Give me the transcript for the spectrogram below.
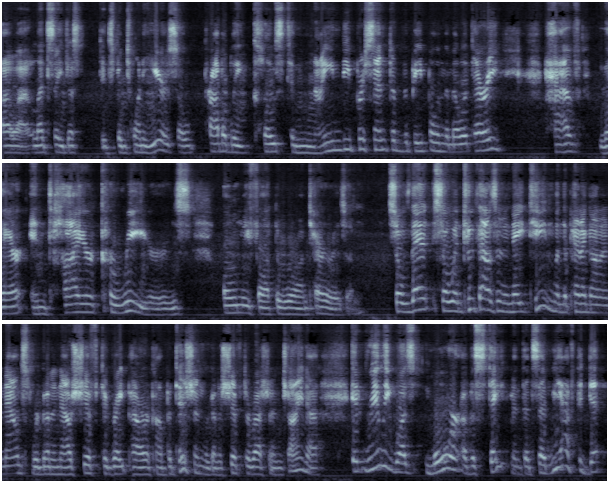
oh, uh, let's say just it's been 20 years, so probably close to 90% of the people in the military have their entire careers only fought the war on terrorism. So then, so in 2018, when the Pentagon announced we're going to now shift to great power competition, we're going to shift to Russia and China, it really was more of a statement that said we have to get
